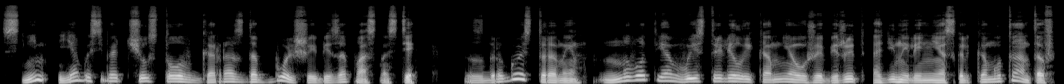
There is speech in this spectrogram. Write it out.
С ним я бы себя чувствовал в гораздо большей безопасности. С другой стороны, ну вот я выстрелил, и ко мне уже бежит один или несколько мутантов.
